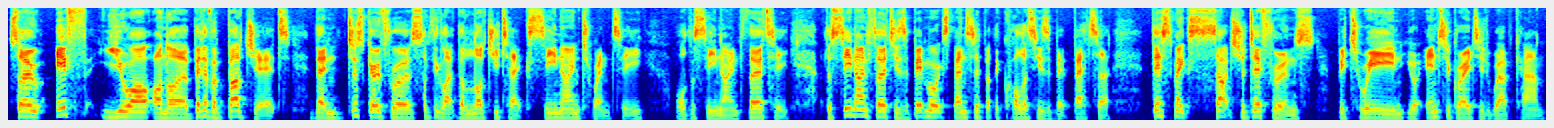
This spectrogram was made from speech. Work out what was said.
So if you are on a bit of a budget, then just go for something like the Logitech C920 or the C930. The C930 is a bit more expensive, but the quality is a bit better. This makes such a difference between your integrated webcam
